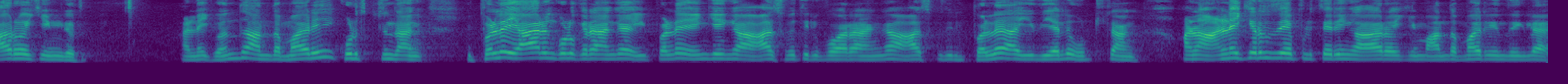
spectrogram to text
ஆரோக்கியங்கிறது அன்னைக்கு வந்து அந்த மாதிரி கொடுத்துட்டு இருந்தாங்க. இப்போல்லாம் யாரும் கொடுக்குறாங்க? இப்போல்லாம் எங்கெங்கே ஆஸ்பத்திரி போகிறாங்க ஆஸ்பத்திரி இப்போல்லாம் இது எல்லாம் விட்டுட்டாங்க. ஆனால் அன்னைக்கு இருந்தது எப்படி தெரியுங்க? ஆரோக்கியம் அந்த மாதிரி இருந்தீங்களே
